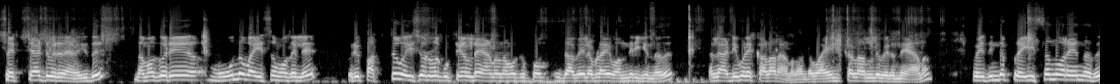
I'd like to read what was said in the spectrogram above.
സെറ്റായിട്ട് വരുന്നതാണ്. ഇത് നമുക്കൊരു മൂന്ന് വയസ്സ് മുതൽ ഒരു പത്ത് വയസ്സുള്ള കുട്ടികളുടെയാണ് നമുക്കിപ്പം ഇത് അവൈലബിൾ ആയി വന്നിരിക്കുന്നത്. നല്ല അടിപൊളി കളറാണ് നമ്മുടെ വൈൻ കളറിൽ വരുന്നതാണ്. അപ്പോൾ ഇതിന്റെ പ്രൈസ് എന്ന് പറയുന്നത്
